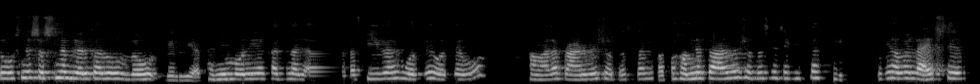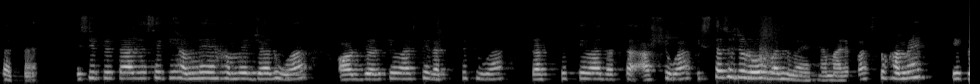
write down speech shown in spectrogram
तो उसने श्वसनक जल का रोग रोग ले लिया था, निमोनिया का इतना ज़्यादा फीवर होते होते वो हमारा प्राणवेश शोतस्तर तो हमने प्राणवेश शोतस्तर की चिकित्सा की, क्योंकि हमें लाइफ सेव करना है। इसी प्रकार जैसे कि हमने, हमें ज्वर हुआ और ज्वर के बाद फिर रक्तपित हुआ रक्तपित के बाद अश हुआ। इस तरह से जो रोग बन हुए हैं हमारे पास तो हमें एक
